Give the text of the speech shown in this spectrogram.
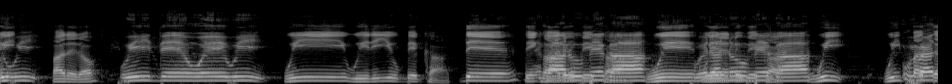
ဝိပါတယ်တော့ဝီတင်ဝေဝီဝီဝီရိယုပိက္ခာတင်သင်္ခါရုပိက္ခာဝေဝေရဏုပိက္ခာဝိဝိပတ္တ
